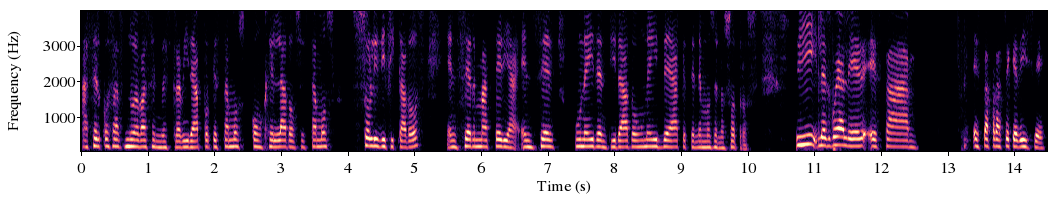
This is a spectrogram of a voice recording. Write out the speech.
hacer cosas nuevas en nuestra vida porque estamos congelados, estamos solidificados en ser materia, en ser una identidad o una idea que tenemos de nosotros. Y les voy a leer esta, esta frase que dice,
